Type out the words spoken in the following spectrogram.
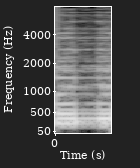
And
